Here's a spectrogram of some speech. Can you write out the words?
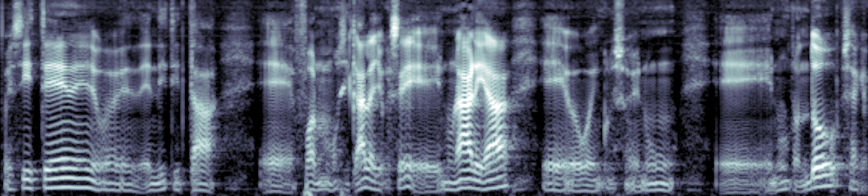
pues, existen en, distintas formas musicales, yo que sé, en un área o incluso en un, en un rondó, o sea que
